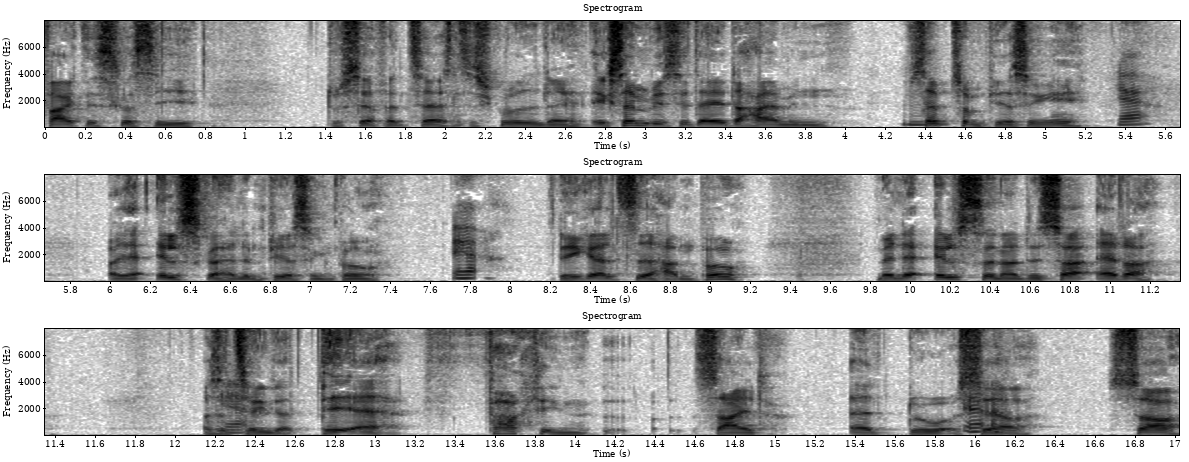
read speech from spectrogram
faktisk at sige, du ser fantastisk ud i dag. Eksempelvis i dag, der har jeg min Mm. septum piercing i, Ja. og jeg elsker at have den piercing på. Ja. Det er ikke altid, jeg har den på, men jeg elsker, når det så er der. Og så Ja. tænkte jeg, det er fucking sejt, at du ja. ser så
